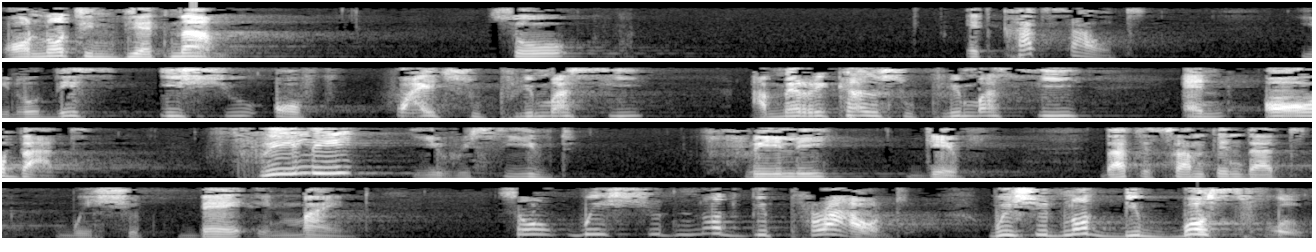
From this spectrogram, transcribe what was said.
or not in Vietnam. So it cuts out you know, this issue of white supremacy, American supremacy, and all that. Freely you received, freely give. That is something that we should bear in mind. So we should not be proud. We should not be boastful.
